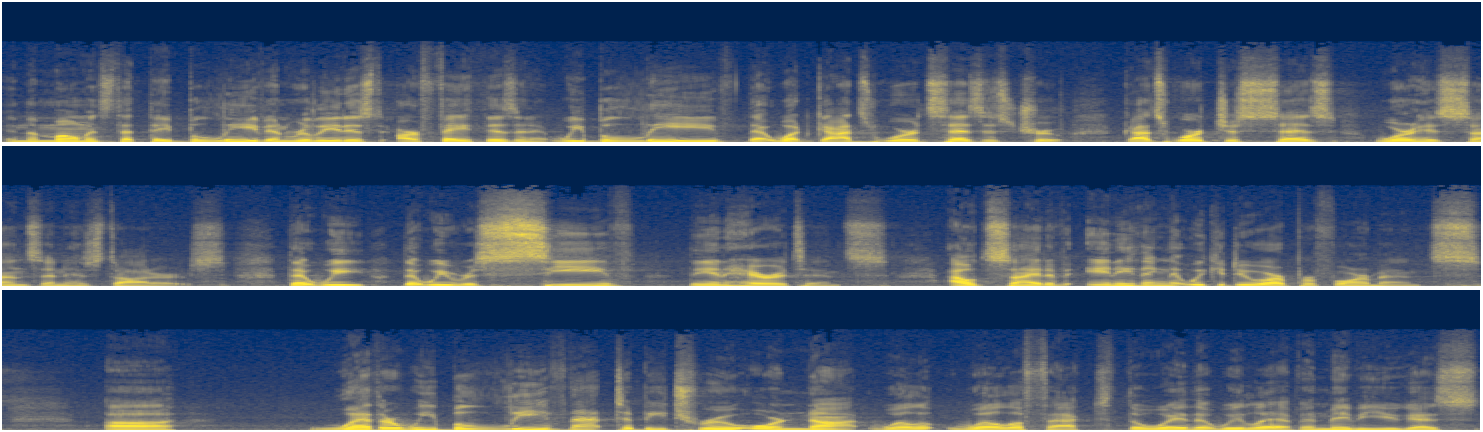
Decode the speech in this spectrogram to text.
in the moments that they believe. And really, it is our faith, isn't it? We believe that what God's word says is true. God's word just says we're His sons and His daughters. That we that we receive the inheritance outside of anything that we could do our performance, uh, whether we believe that to be true or not will will affect the way that we live. And maybe you guys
